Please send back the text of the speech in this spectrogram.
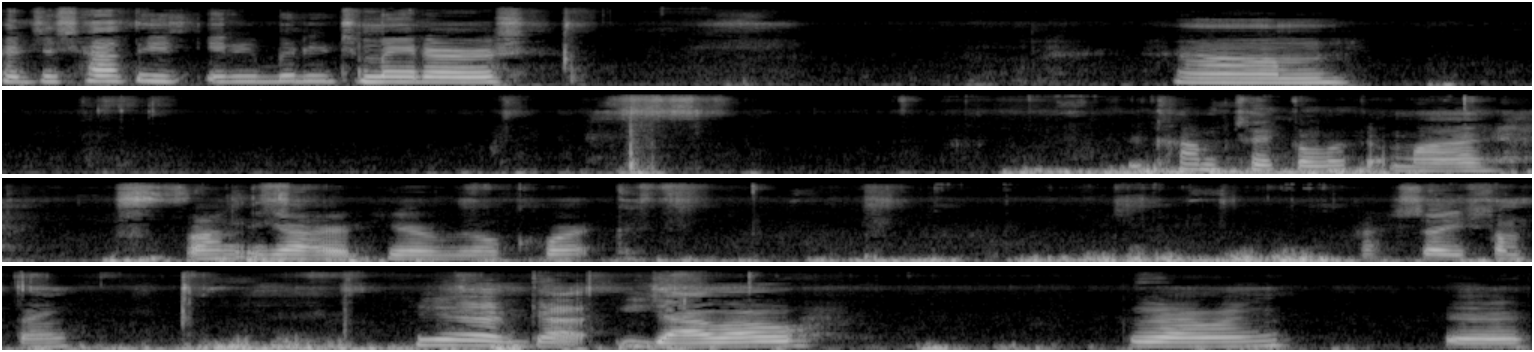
I just have these itty bitty tomatoes. Um, you come take a look at my front yard here real quick. I'll show you something. Here I've got yellow growing. They're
